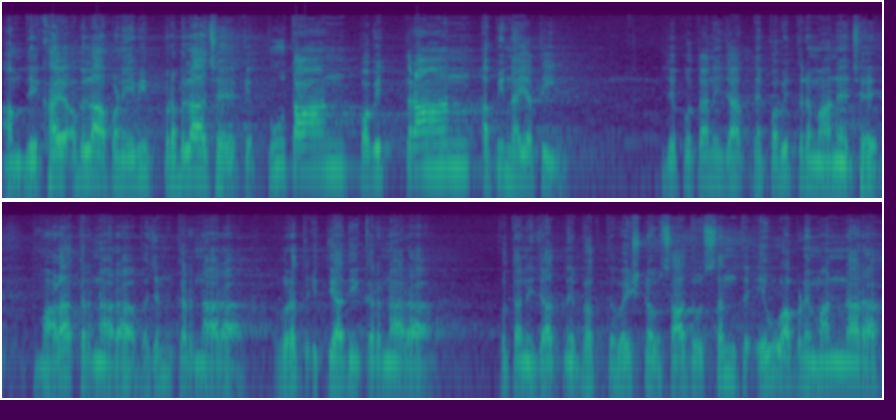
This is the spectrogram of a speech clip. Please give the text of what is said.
આમ દેખાય અબલા, પણ એવી પ્રબલા છે કે પૂતાન પવિત્રાન અપી નયતી જે પોતાની જાતને પવિત્ર માને છે માળા કરનારા, ભજન કરનારા, વ્રત ઇત્યાદિ કરનારા, પોતાની જાતને ભક્ત, વૈષ્ણવ, સાધુ, સંત એવું આપણે માનનારા,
